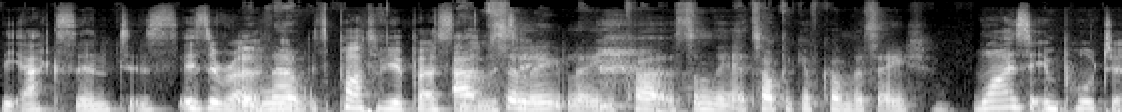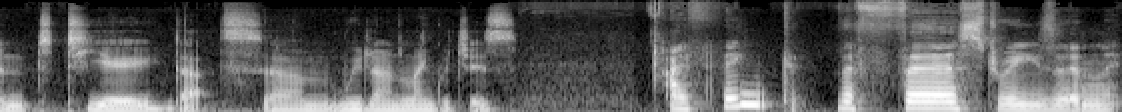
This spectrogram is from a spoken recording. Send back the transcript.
The accent is, is irrelevant. No, it's part of your personality. Absolutely, part of something, a topic of conversation. Why is it important to you that um, we learn languages? I think the first reason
